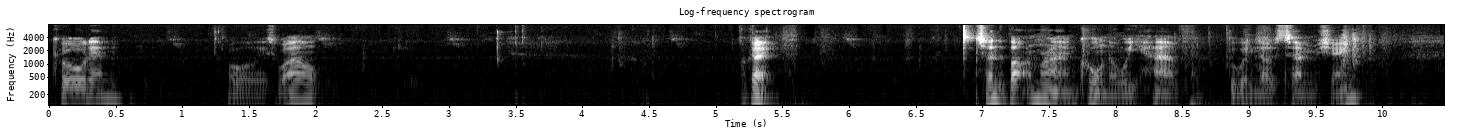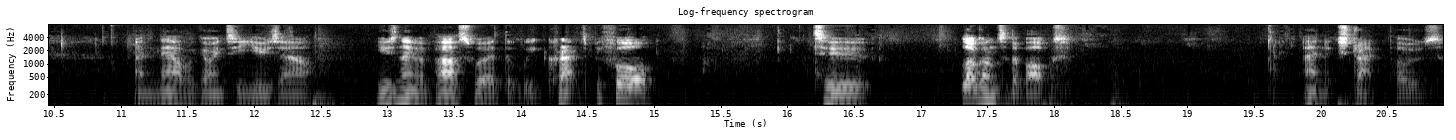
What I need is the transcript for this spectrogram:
recording. All is well. Okay. So in the bottom right hand corner we have the Windows 10 machine. And now we're going to use our username and password that we cracked before to log onto the box and extract those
